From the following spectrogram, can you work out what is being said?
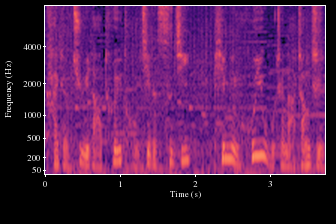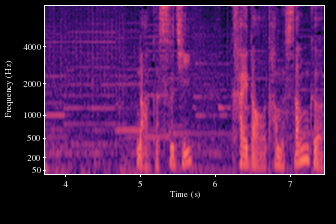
开着巨大推土机的司机拼命挥舞着那张纸。那个司机开到他们三个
